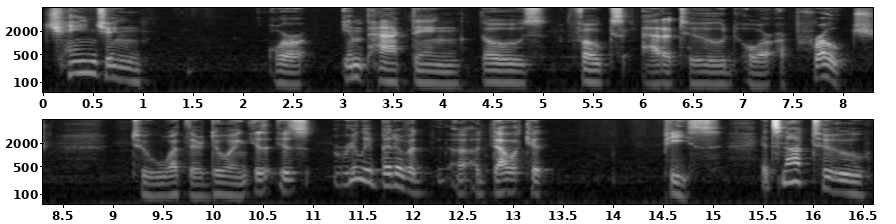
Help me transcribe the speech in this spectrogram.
Changing or impacting those folks' attitude or approach to what they're doing is, is really a bit of a, a delicate piece. It's not to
